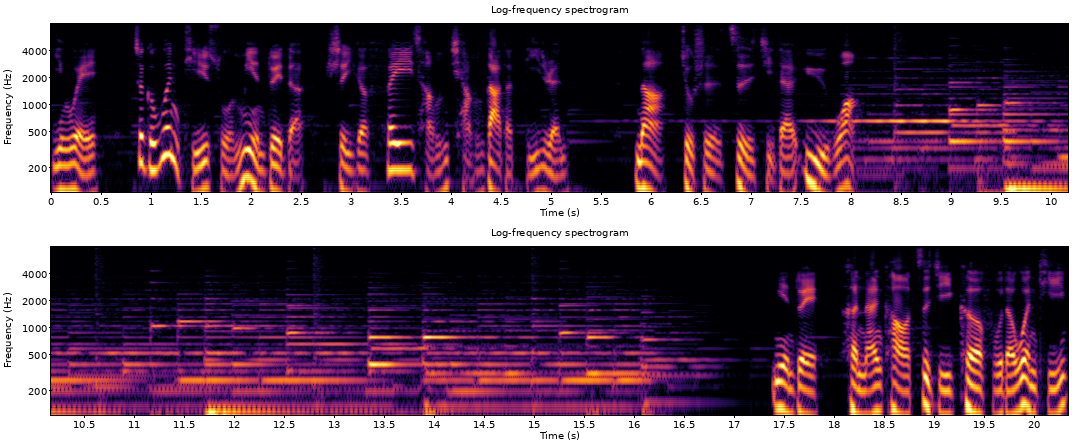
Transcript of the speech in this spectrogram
因为这个问题所面对的是一个非常强大的敌人，那就是自己的欲望。面对很难靠自己克服的问题，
